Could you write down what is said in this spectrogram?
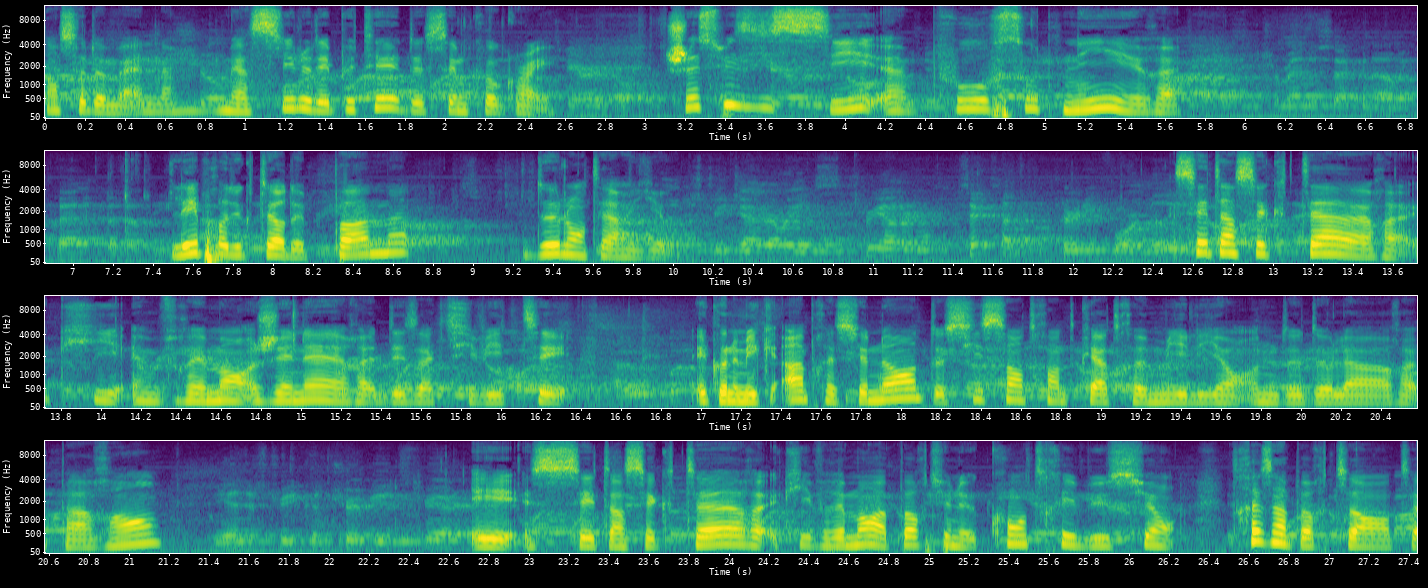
dans ce domaine. Merci, le député de Simcoe Gray. Je suis ici pour soutenir les producteurs de pommes de l'Ontario. C'est un secteur qui vraiment génère des activités économiques impressionnantes de 634 millions de dollars par an. Et c'est un secteur qui vraiment apporte une contribution très importante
